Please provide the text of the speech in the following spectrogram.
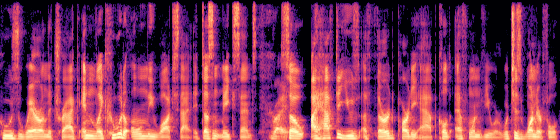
who's where on the track and like who would only watch that it doesn't make sense right so i have to use a third party app called f1 viewer which is wonderful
